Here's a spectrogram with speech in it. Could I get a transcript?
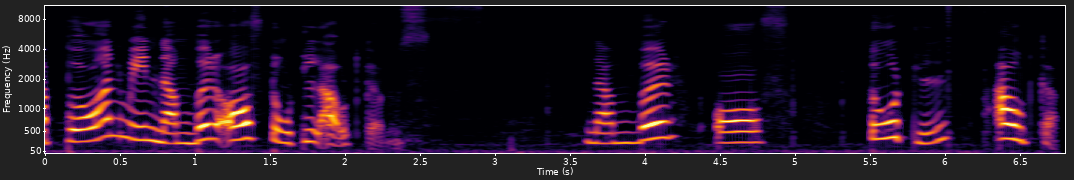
upon में number of total outcomes number of total outcome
